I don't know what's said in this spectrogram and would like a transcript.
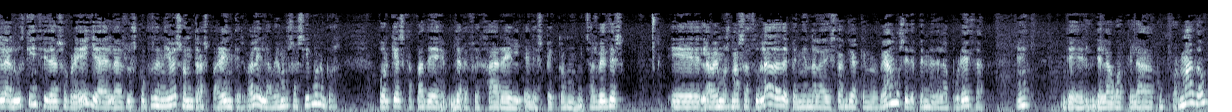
la luz que incida sobre ella. Los copos de nieve son transparentes, ¿vale? Y la vemos así, bueno, pues porque es capaz de, reflejar el, espectro. Muchas veces eh, la vemos más azulada, dependiendo de la distancia que nos veamos y depende de la pureza ¿eh? de- del agua que la ha conformado.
